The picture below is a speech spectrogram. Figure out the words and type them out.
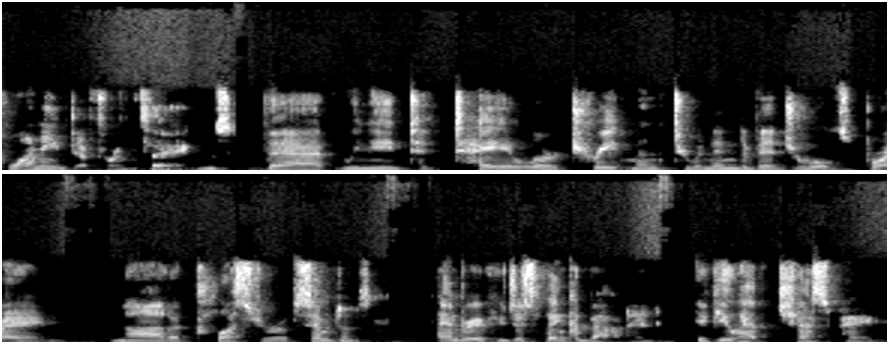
20 different things that we need to tailor treatment to an individual's brain, not a cluster of symptoms. Andrea, if you just think about it, if you have chest pain,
